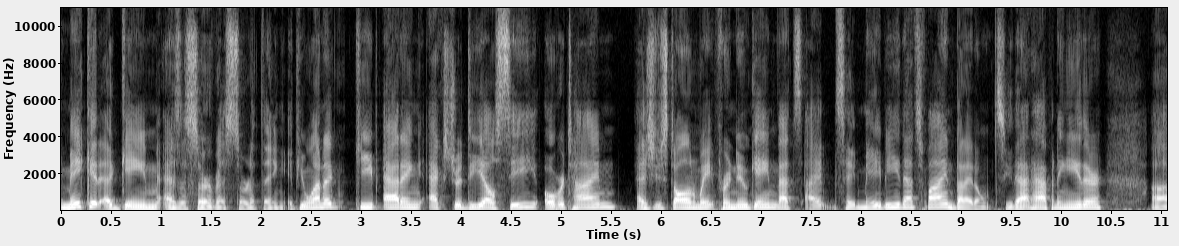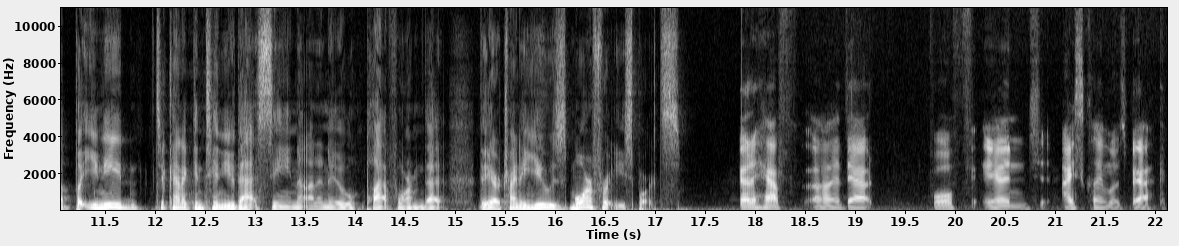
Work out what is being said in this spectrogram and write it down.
make it a game as a service sort of thing. If you want to keep adding extra DLC over time as you stall and wait for a new game, that's I say maybe that's fine, but I don't see that happening either. Uh, but you need to kind of continue that scene on a new platform that they are trying to use more for esports. Gotta have uh, that Wolf and Ice Climbers back.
